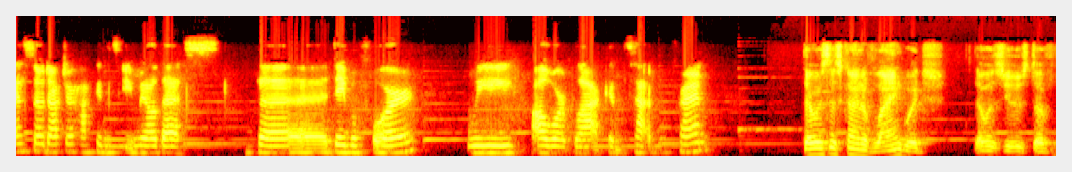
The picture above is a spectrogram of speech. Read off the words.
And so Dr. Hawkins emailed us the day before. We all wore black and sat in front. There was this kind of language that was used of,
